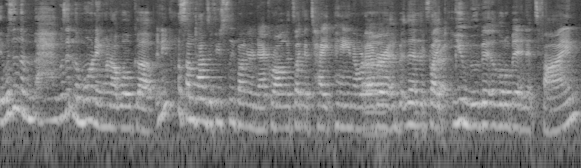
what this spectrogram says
it was in the it was in the morning when I woke up, and you know sometimes if you sleep on your neck wrong, it's like a tight pain or whatever, Uh, and but then it's like you move it a little bit and it's fine.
